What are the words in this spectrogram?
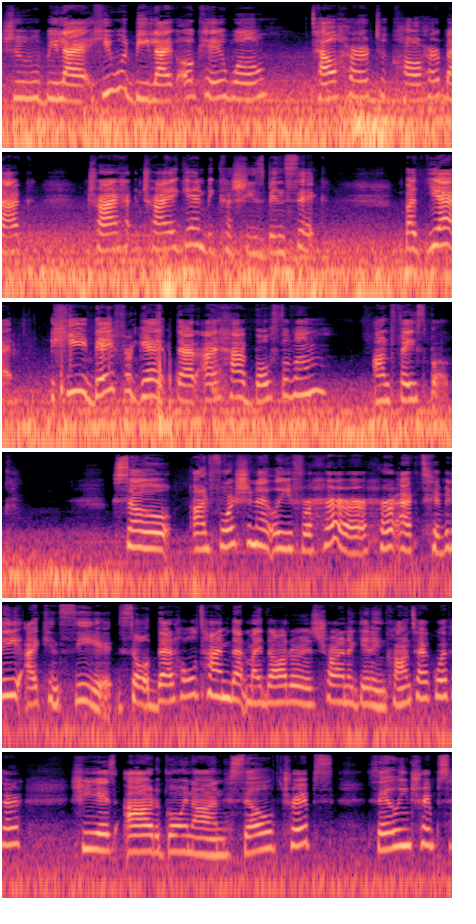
She would be like, he would be like, okay, well, tell her to call her back. Try, try again because she's been sick. But yet, he, they forget that I have both of them on Facebook. So unfortunately for her, her activity, I can see it. So that whole time that my daughter is trying to get in contact with her, she is out going on sail trips, sailing trips,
